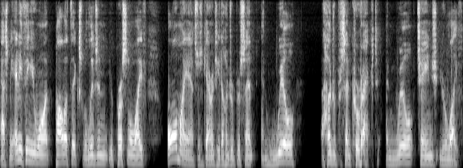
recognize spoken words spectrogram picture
Ask me anything you want politics, religion, your personal life. All my answers guaranteed 100% and will 100% correct and will change your life.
